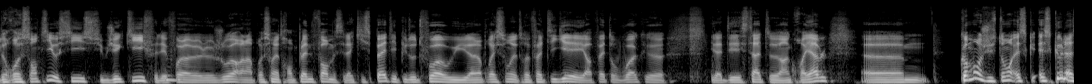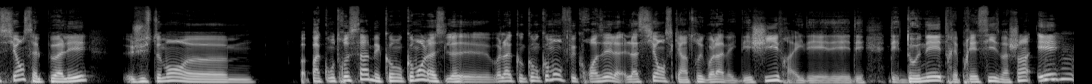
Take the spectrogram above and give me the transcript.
de ressenti aussi subjectif. Des Mhm. fois, le joueur a l'impression d'être en pleine forme et c'est là qu'il se pète. Et puis d'autres fois où il a l'impression d'être fatigué et en fait, on voit que il a des stats euh, incroyables. Euh, comment justement, est-ce que, est-ce que la science, elle peut aller justement euh, pas, pas contre ça, mais comment, comment, la- la- voilà, com- comment on fait croiser la, la science, qui est un truc voilà avec des chiffres, avec des, des, données très précises, machin, et Mhm.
